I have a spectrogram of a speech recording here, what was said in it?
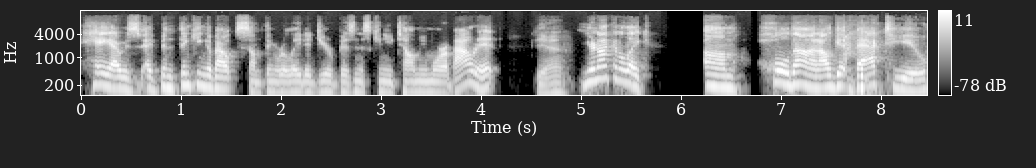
hey i was i've been thinking about something related to your business. Can you tell me more about it? Yeah. You're not going to like um hold on i'll get back to you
